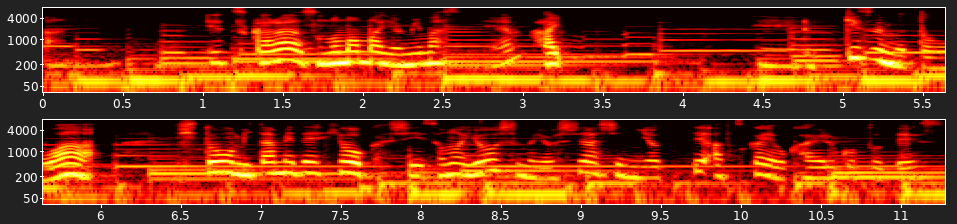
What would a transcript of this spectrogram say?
あのやつからそのまま読みますね。はい。えールッキズムとは人を見た目で評価しその容姿の良し悪しによって扱いを変えることです。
